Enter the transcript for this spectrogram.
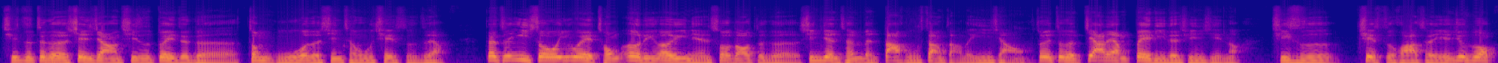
其实这个现象其实对这个中股或者新成屋确实是这样。但是一收，因为从二零二一年受到这个新建成本大幅上涨的影响哦，所以这个价量背离的情形呢，其实确实发生。也就是说，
